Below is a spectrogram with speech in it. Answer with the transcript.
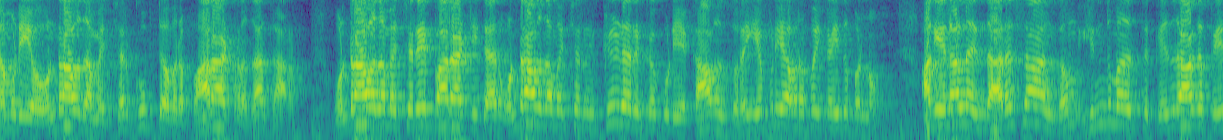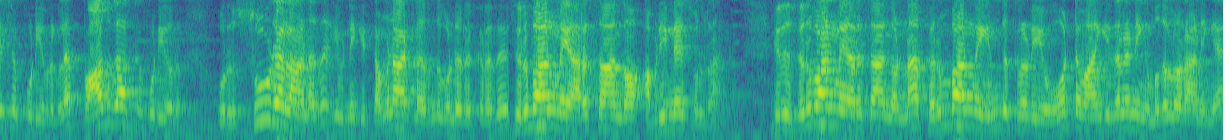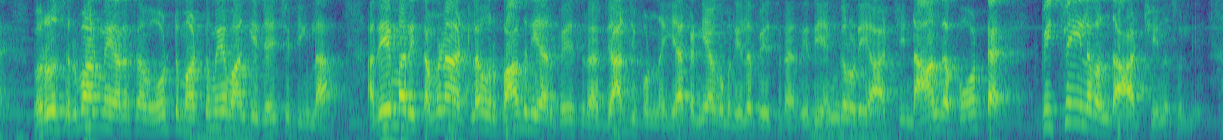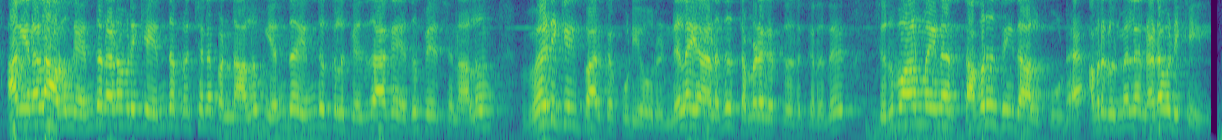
நம்முடைய ஒன்றாவது அமைச்சர் கூப்பிட்டு அவரை பாராட்டுறது தான் காரணம். ஒன்றாவது அமைச்சரே பாராட்டிட்டார். ஒன்றாவது அமைச்சரின் கீழே இருக்கக்கூடிய காவல்துறை எப்படி அவரை போய் கைது பண்ணும்? ஆகையினால இந்த அரசாங்கம் இந்து மதத்துக்கு எதிராக பேசக்கூடியவர்களை பாதுகாக்கக்கூடிய ஒரு ஒரு சூழலானது இன்னைக்கு தமிழ்நாட்டில் இருந்து கொண்டு இருக்கிறது சிறுபான்மை அரசாங்கம் அப்படின்னே சொல்றாங்க. இது சிறுபான்மை அரசாங்கம்னா பெரும்பான்மை இந்துக்களுடைய ஓட்டை வாங்கி தானே நீங்க முதல்வர் ஆனீங்க வெறும் சிறுபான்மை அரச ஓட்டு மட்டுமே வாங்கி ஜெயிச்சிட்டீங்களா? அதே மாதிரி தமிழ்நாட்டில் ஒரு பாதிரியார் பேசுறார் ஜார்ஜி பொன்னையா கன்னியாகுமரியில் பேசுறார். இது எங்களுடைய ஆட்சி நாங்கள் போட்ட பிச்சையில் வந்த ஆட்சின்னு சொல்லி. ஆகையினால அவங்க எந்த நடவடிக்கை எந்த பிரச்சனை பண்ணாலும் எந்த இந்துக்களுக்கு எதிராக எது பேசினாலும் வேடிக்கை பார்க்கக்கூடிய ஒரு நிலையானது தமிழகத்தில் இருக்கிறது. சிறுபான்மையினர் தவறு செய்தால் கூட அவர்கள் மேல நடவடிக்கை இல்லை.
